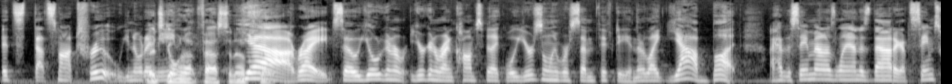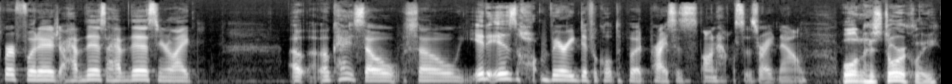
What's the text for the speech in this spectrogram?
it's that's not true. You know what I mean? It's going up fast enough. that- Yeah, right. So you're gonna you're gonna run comps and be like, well, yours only worth seven fifty, and they're like, yeah, but I have the same amount of land as that. I got the same square footage. I have this. I have this, and you're like, oh, okay. So so it is h- very difficult to put prices on houses right now. Well, and historically,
